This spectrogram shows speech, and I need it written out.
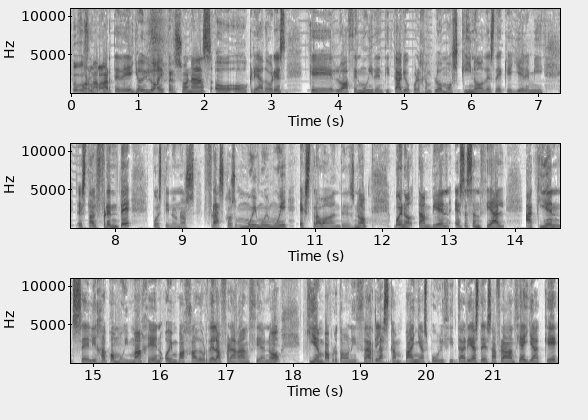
forma parte de ello. Y luego hay personas o, o creadores que lo hacen hacen muy identitario. Por ejemplo, Mosquino, desde que Jeremy está al frente, pues tiene unos frascos muy, muy, muy extravagantes, ¿no? Bueno, también es esencial a quién se elija como imagen o embajador de la fragancia, ¿no? ¿Quién va a protagonizar las campañas publicitarias de esa fragancia y a qué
